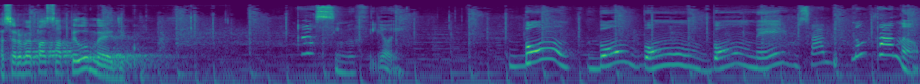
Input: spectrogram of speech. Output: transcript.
A senhora vai passar pelo médico. Assim, meu filho, oi. Bom, bom, bom, bom mesmo, sabe? Não tá não.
